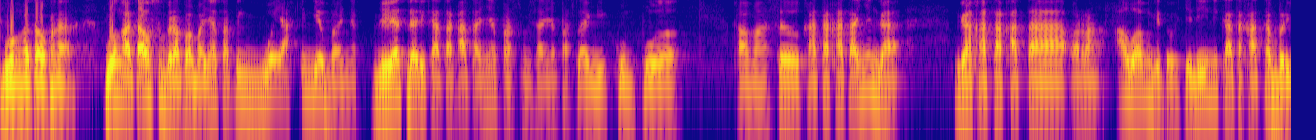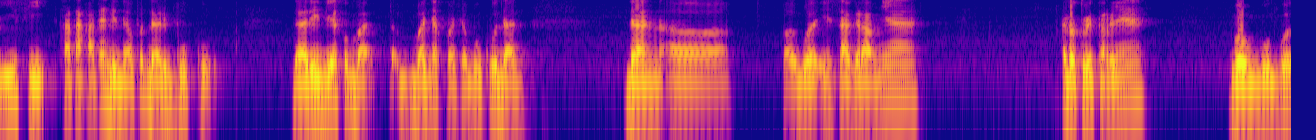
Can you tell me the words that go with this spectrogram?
Gue nggak tahu karena gue nggak tahu seberapa banyak tapi gue yakin dia banyak. Dilihat dari kata-katanya pas misalnya pas lagi kumpul kamase kata-katanya nggak nggak kata-kata orang awam gitu. Jadi ini kata-kata berisi, kata-kata yang didapat dari buku. Dari dia keba banyak baca buku dan dan uh, kalau gue Instagramnya atau Twitternya, gue gue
